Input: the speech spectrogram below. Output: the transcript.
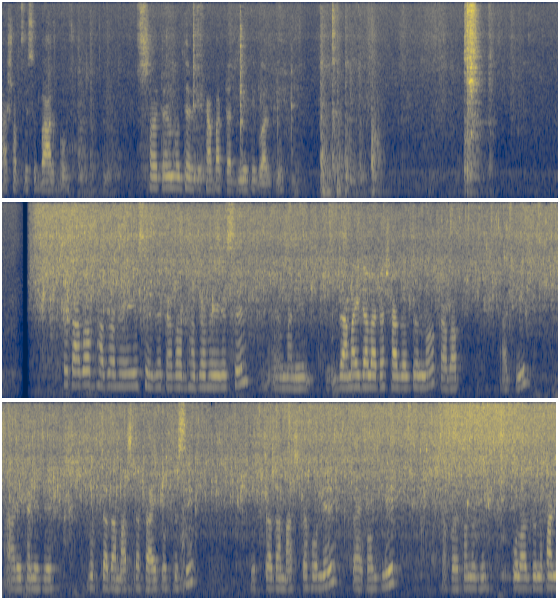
আর সব কিছু বাড়বো। ছয়টার মধ্যে আর কি খাবারটা দিয়ে দেবো আর কি। কাবাব ভাজা হয়ে গেছে যে কাবাব ভাজা হয়ে গেছে মানে জামাই ডালাটা সাজার জন্য কাবাব আর কি। আর এখানে যে রূপচাঁদা মাছটা ফ্রাই করতেছি। রূপচাঁদা মাছটা হলে প্রায় কমপ্লিট তারপর এখানে যে পোলাওর জন্য পানি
